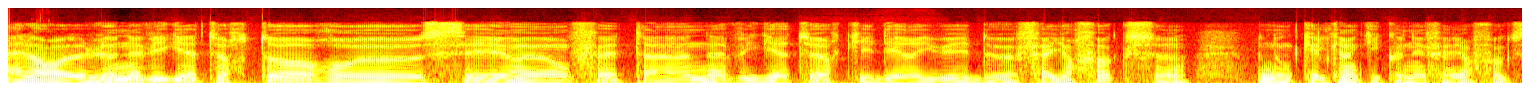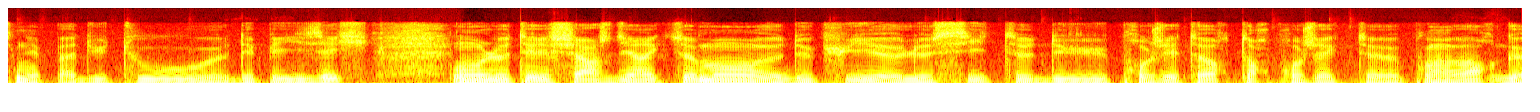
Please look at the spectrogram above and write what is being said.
Alors euh, le navigateur Tor, euh, c'est euh, en fait un navigateur qui est dérivé de Firefox. Donc quelqu'un qui connaît Firefox n'est pas du tout dépaysé. On le télécharge directement depuis le site du projet Tor, torproject.org.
